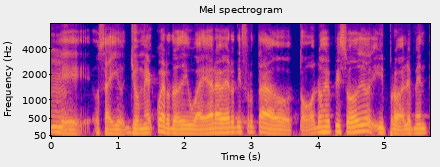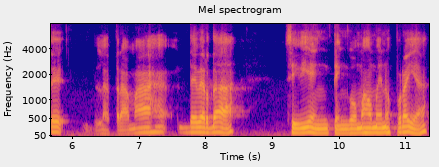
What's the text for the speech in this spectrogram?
Eh, o sea, yo, yo me acuerdo de Wire haber disfrutado todos los episodios y probablemente la trama de verdad, si bien tengo más o menos por allá,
